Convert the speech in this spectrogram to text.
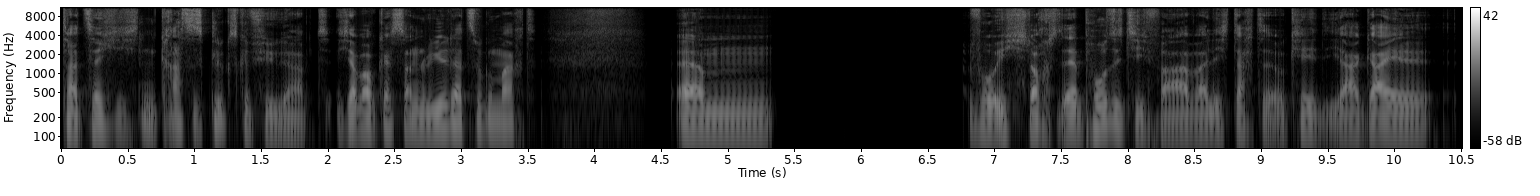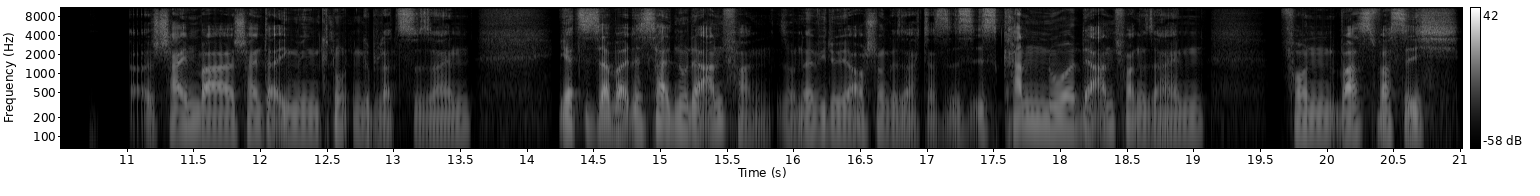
tatsächlich ein krasses Glücksgefühl gehabt. Ich habe auch gestern ein Reel dazu gemacht, ähm, wo ich doch sehr positiv war, weil ich dachte, okay, ja, geil, scheinbar scheint da irgendwie ein Knoten geplatzt zu sein. Jetzt ist aber, das ist halt nur der Anfang, so, ne, wie du ja auch schon gesagt hast. Es, es kann nur der Anfang sein von was, was sich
